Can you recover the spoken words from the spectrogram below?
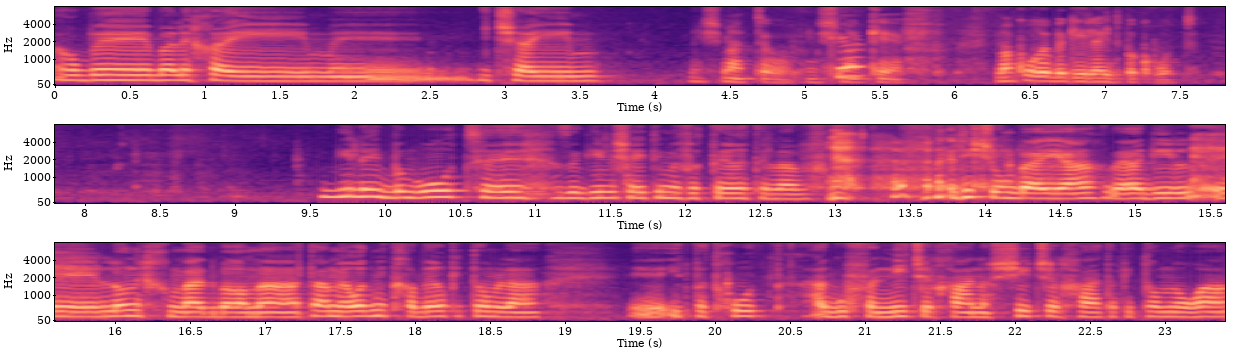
הרבה בעלי חיים, אה, דשאים. נשמע טוב, נשמע כן. כיף. מה קורה בגיל ההתבגרות? גיל ההתבגרות אה, זה גיל שהייתי מוותרת אליו. אין לי שום בעיה, זה היה גיל אה, לא נחמד ברמה, אתה מאוד מתחבר פתאום להתפתחות הגופנית שלך, הנשית שלך, אתה פתאום נורא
